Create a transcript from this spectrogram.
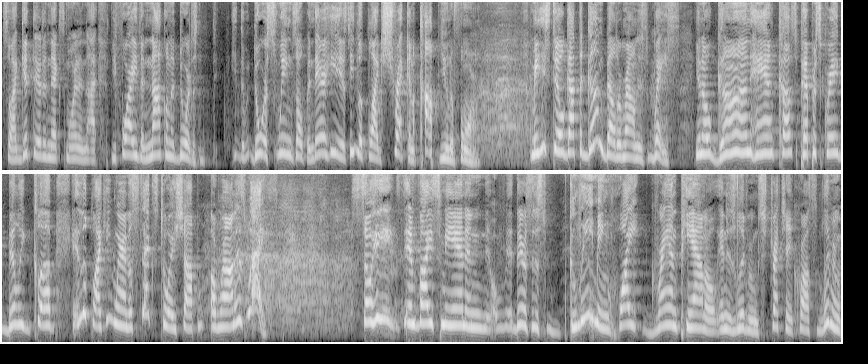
So i get there the next morning and I, before i even knock on the door the, the door swings open. There he is. He looked like shrek in a cop uniform. I mean he still got the gun belt around his waist. You know gun handcuffs pepper spray billy club. It looked like he wearing a sex toy shop around his waist So he invites me in, and there's this gleaming white grand piano in his living room, stretching across the living room.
